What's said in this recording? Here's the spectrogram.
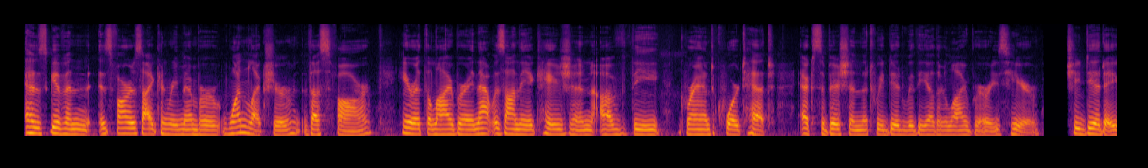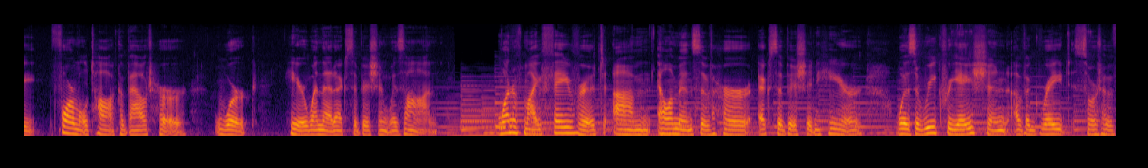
has given, as far as I can remember, one lecture thus far here at the library, and that was on the occasion of the Grand Quartet exhibition that we did with the other libraries here. She did a formal talk about her work here when that exhibition was on. One of my favorite um, elements of her exhibition here was a recreation of a great sort of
